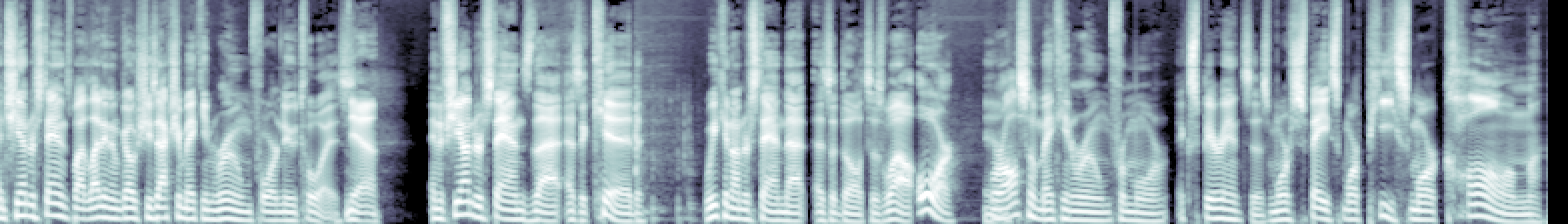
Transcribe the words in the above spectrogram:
and she understands by letting them go, she's actually making room for new toys. Yeah. And if she understands that as a kid, we can understand that as adults as well. Or Yeah. we're also making room for more experiences, more space, more peace, more calm.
